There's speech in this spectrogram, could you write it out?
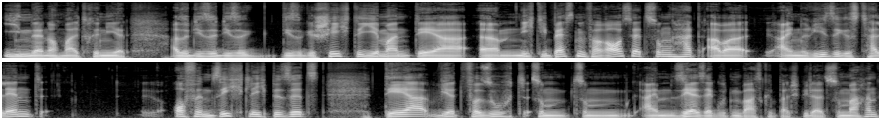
ihn dann nochmal trainiert. Also diese, diese, diese Geschichte, jemand, der ähm, nicht die besten Voraussetzungen hat, aber ein riesiges Talent offensichtlich besitzt, der wird versucht, zum, zum einem sehr, sehr guten Basketballspieler zu machen.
